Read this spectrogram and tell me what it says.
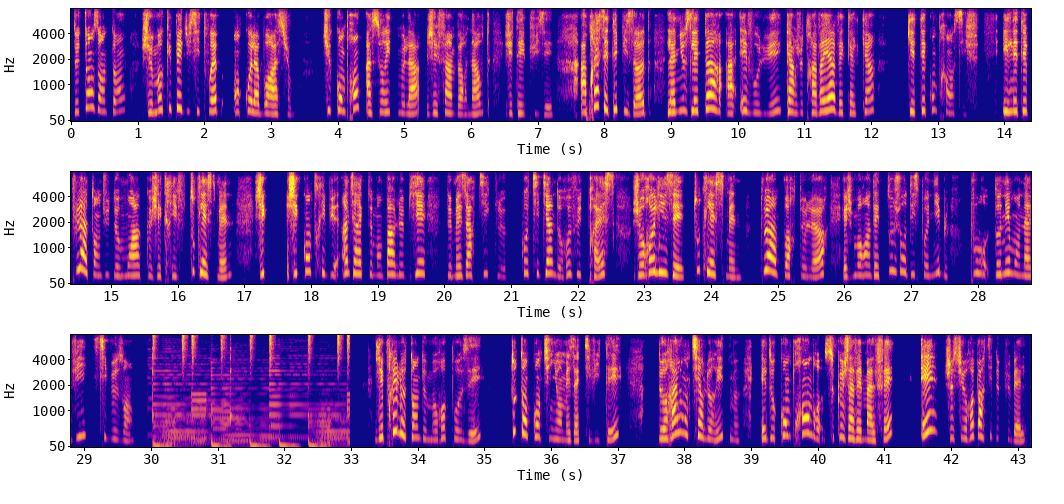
De temps en temps, je m'occupais du site web en collaboration. Tu comprends, à ce rythme-là, j'ai fait un burn-out, j'étais épuisée. Après cet épisode, la newsletter a évolué car je travaillais avec quelqu'un qui était compréhensif. Il n'était plus attendu de moi que j'écrive toutes les semaines. J'y contribué indirectement par le biais de mes articles quotidiens de revue de presse. Je relisais toutes les semaines, peu importe l'heure, et je me rendais toujours disponible pour donner mon avis si besoin. J'ai pris le temps de me reposer tout en continuant mes activités, de ralentir le rythme et de comprendre ce que j'avais mal fait et je suis repartie de plus belle.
